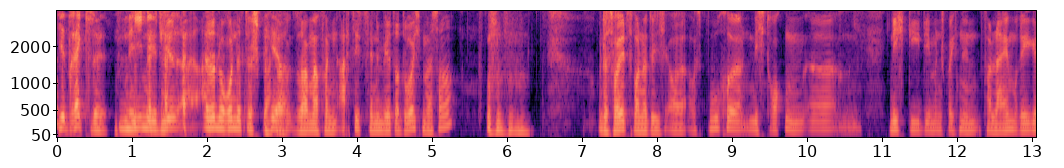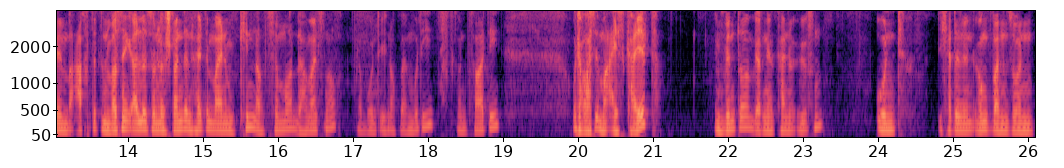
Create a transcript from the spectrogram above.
hier Drechsel. Nee, nee, die, also eine runde Tischplatte, Ja. sagen wir von 80 Zentimeter Durchmesser. Und das Holz war natürlich äh, aus Buche, nicht trocken, äh, nicht die dementsprechenden Verleihregeln beachtet und was nicht alles. Und das stand dann halt in meinem Kinderzimmer damals noch. Da wohnte ich noch bei Mutti und Vati. Und da war es immer eiskalt im Winter. Wir hatten ja keine Öfen. Und ich hatte dann irgendwann so ein,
